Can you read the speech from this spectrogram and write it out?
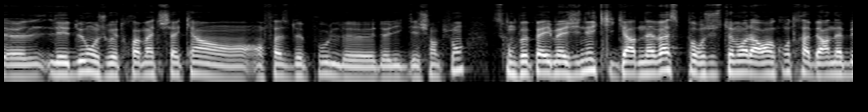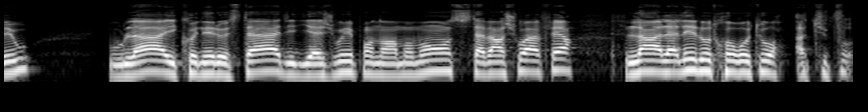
euh, les deux ont joué trois matchs chacun en, en phase de poule de, de Ligue des Champions. Est-ce qu'on peut pas imaginer qu'ils gardent Navas pour justement la rencontre à Bernabeu? Où là, il connaît le stade, il y a joué pendant un moment. Si tu avais un choix à faire, l'un à l'aller, l'autre au retour. Ah, tu, fer-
